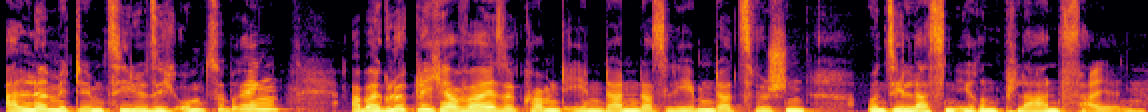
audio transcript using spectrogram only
alle mit dem Ziel, sich umzubringen, aber glücklicherweise kommt ihnen dann das Leben dazwischen und sie lassen ihren Plan fallen.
